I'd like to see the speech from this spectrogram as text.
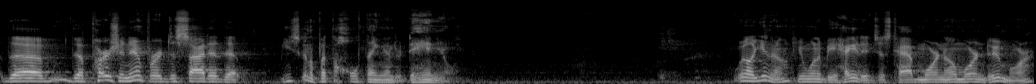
the, the Persian emperor decided that he's going to put the whole thing under Daniel. Well, you know, if you want to be hated, just have more, know more, and do more.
